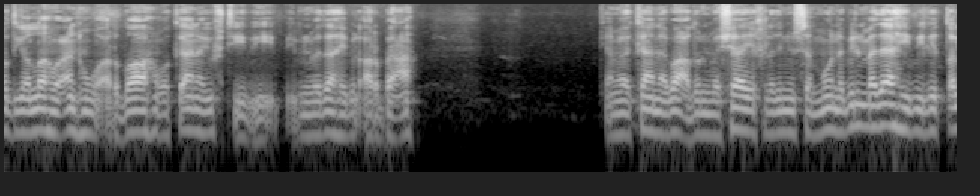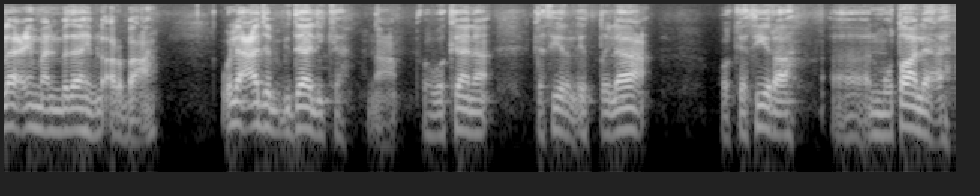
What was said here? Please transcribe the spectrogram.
رضي الله عنه وأرضاه وكان يفتي بالمذاهب الأربعة. كما كان بعض المشايخ الذين يسمون بالمذاهب لاطلاعهم على المذاهب الأربعة ولا عجب بذلك. نعم فهو كان كثير الاطلاع وكثير آه، المطالعة.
